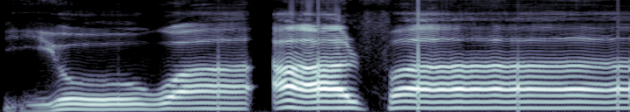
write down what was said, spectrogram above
You are Alpha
